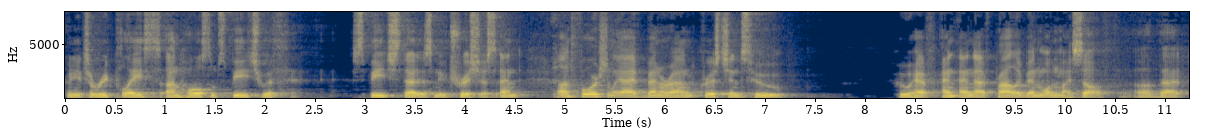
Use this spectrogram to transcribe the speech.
We need to replace unwholesome speech with speech that is nutritious. And unfortunately, I've been around Christians who, who have, and, and I've probably been one myself, uh, that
